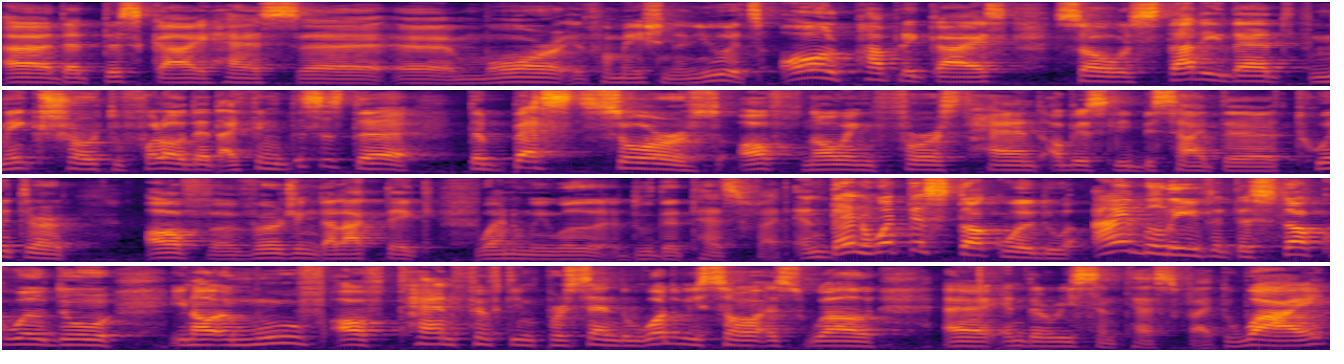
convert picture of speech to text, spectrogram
uh, that this guy has uh, uh, more information than you. It's all public guys. So study that. Make sure to follow that. I think this is the the best source of knowing firsthand obviously beside the twitter of uh, Virgin Galactic when we will do the test flight. And then what the stock will do, I believe that the stock will do, you know, a move of 10-15%, what we saw as well uh, in the recent test flight. Why?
